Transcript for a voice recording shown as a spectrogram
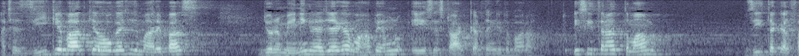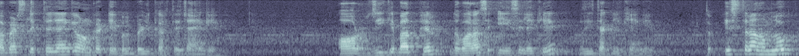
अच्छा जी के बाद क्या होगा जी हमारे पास? जो रिमेनिंग रह जाएगा, वहाँ पे हम लोग ए से स्टार्ट कर देंगे दोबारा। तो इसी तरह तमाम जी तक अल्फ़ाबेट्स लिखते जाएँगे और उनका टेबल बिल्ड करते जाएँगे। और जी के बाद फिर दोबारा से ए से लेके जी तक लिखेंगे। तो इस तरह हम लोग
